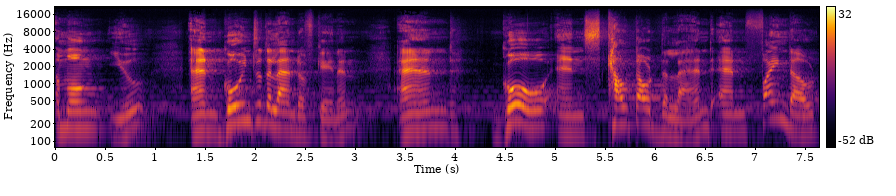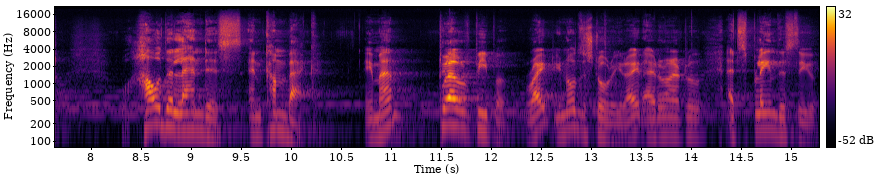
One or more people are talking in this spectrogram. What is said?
among you and go into the land of Canaan and go and scout out the land and find out how the land is and come back. Amen? 12 people, right? You know the story, right? I don't have to explain this to you.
